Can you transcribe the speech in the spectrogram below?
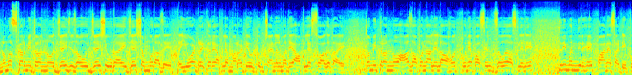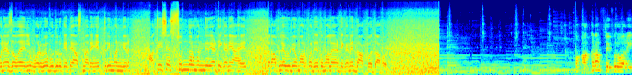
नमस्कार मित्रांनो जय जिजाऊ जय शिवराय जय शंभूराजे. तर युवा ट्रेकर हे आपल्या मराठी यूट्यूब चॅनलमध्ये आपले स्वागत आहे. तर मित्रांनो आज आपण आलेलो आहोत पुण्यापासून जवळ असलेले त्रिमंदिर हे पाहण्यासाठी. पुण्याजवळील वर्वे बुद्रुक येथे असणारे हे त्रिमंदिर अतिशय सुंदर मंदिर या ठिकाणी आहेत. तर आपल्या व्हिडिओमार्फत हे तुम्हाला या ठिकाणी दाखवत आहोत. अकरा फेब्रुवारी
